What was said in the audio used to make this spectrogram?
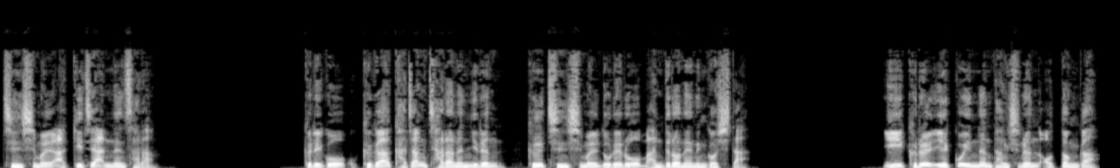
진심을 아끼지 않는 사람. 그리고 그가 가장 잘하는 일은 그 진심을 노래로 만들어내는 것이다. 이 글을 읽고 있는 당신은 어떤가?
